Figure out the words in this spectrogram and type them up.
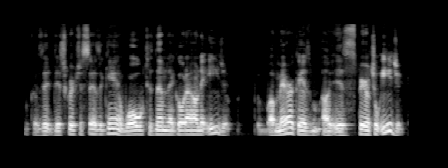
because it, this scripture says again, "Woe to them that go down to Egypt." America is uh, is spiritual Egypt.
